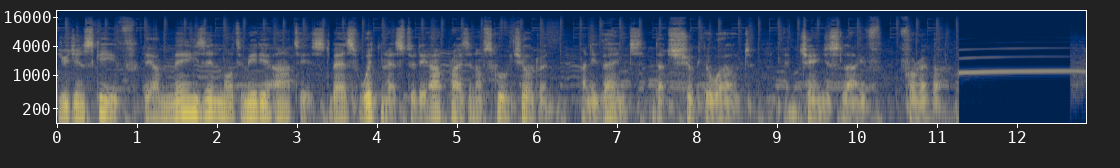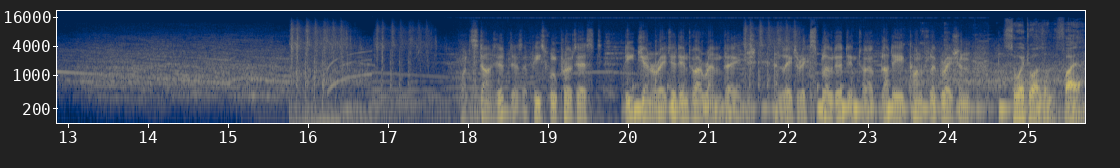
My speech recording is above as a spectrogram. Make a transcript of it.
Eugene Skeef, the amazing multimedia artist, bears witness to the uprising of school children, an event that shook the world and changed his life forever. What started as a peaceful protest degenerated into a rampage and later exploded into a bloody conflagration. Soweto was on fire.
